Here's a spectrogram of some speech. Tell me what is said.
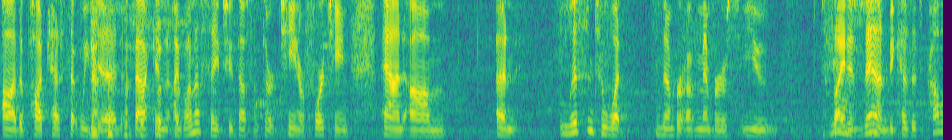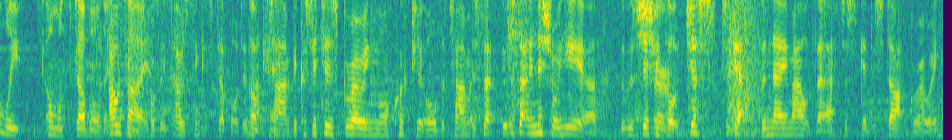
uh, the podcast that we did back in, I want to say 2013 or 14, and, um, and listen to what number of members you cited Yes. then, because it's probably almost doubled in I would size. think it's probably. I would think it's doubled in that time because it is growing more quickly all the time. It's that it was that initial year that was Sure. difficult just to get the name out there, to get it start growing,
